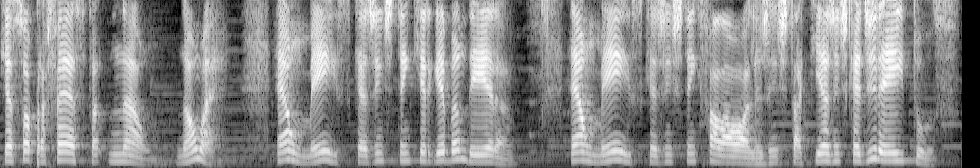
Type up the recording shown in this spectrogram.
que é só para festa, não, não é. É um mês que a gente tem que erguer bandeira. É um mês que a gente tem que falar: olha, a gente está aqui, a gente quer direitos.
